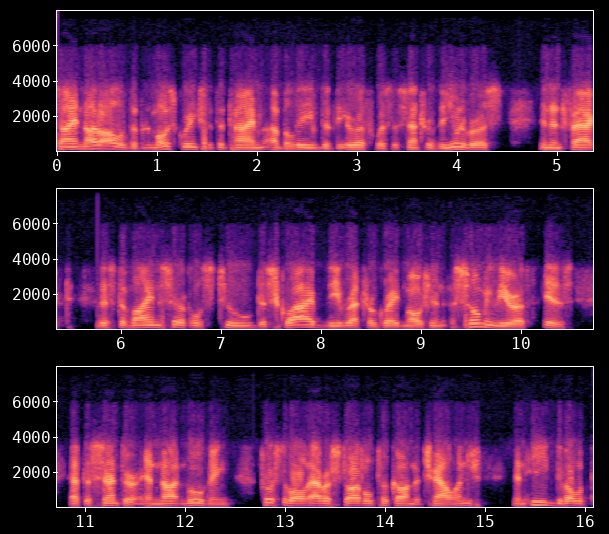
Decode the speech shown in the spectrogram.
science, not all of them, but most Greeks at the time uh, believed that the Earth was the center of the universe. And in fact, this divine circles to describe the retrograde motion, assuming the Earth is at the center and not moving. First of all, Aristotle took on the challenge and he developed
